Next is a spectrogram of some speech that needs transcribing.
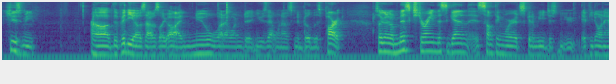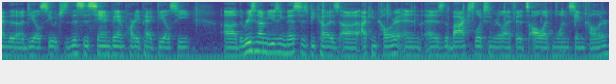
excuse me, uh, the videos, I was like, oh, I knew what I wanted to use that when I was going to build this park. So I'm going to misc terrain. This again is something where it's going to be just you, if you don't have the DLC, which is this is San Van Party Pack DLC. Uh, the reason I'm using this is because uh, I can color it, and as the box looks in real life, it's all like one same color.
